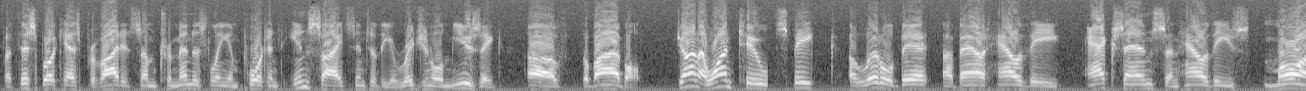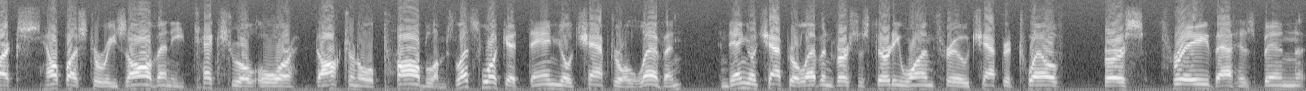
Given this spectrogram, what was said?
but this book has provided some tremendously important insights into the original music of the Bible. John, I want to speak a little bit about how the accents and how these marks help us to resolve any textual or doctrinal problems. Let's look at Daniel chapter 11. In Daniel chapter 11, verses 31 through chapter 12, verse 3, that has been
